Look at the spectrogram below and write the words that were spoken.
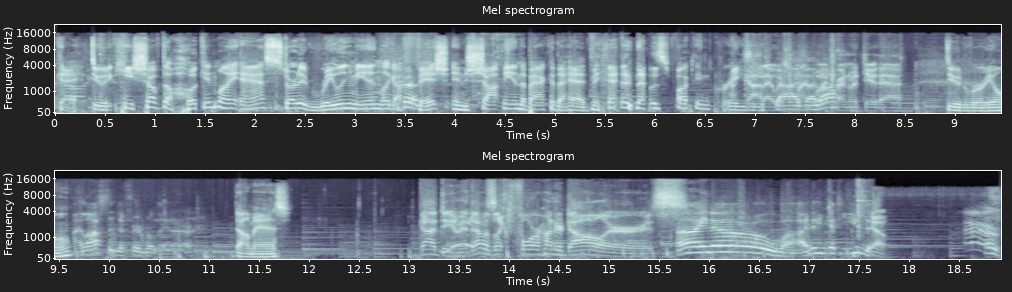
Okay, dude, he shoved a hook in my ass, started reeling me in like a fish, and shot me in the back of the head, man. That was fucking oh, crazy. God, I wish Guys, my I lost- boyfriend would do that. Dude, real I lost the defibrillator. dumbass. God damn it, that was like four hundred dollars. I know. I didn't get to use it. Go. Er.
